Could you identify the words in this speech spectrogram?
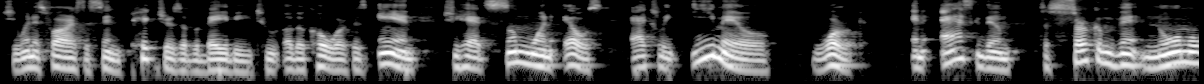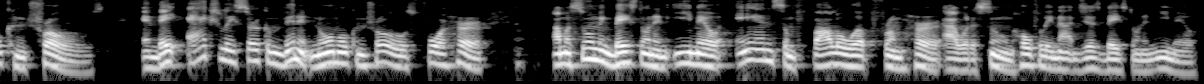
She went as far as to send pictures of the baby to other coworkers, and she had someone else actually email work and ask them to circumvent normal controls. And they actually circumvented normal controls for her. I'm assuming based on an email and some follow up from her, I would assume, hopefully not just based on an email.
